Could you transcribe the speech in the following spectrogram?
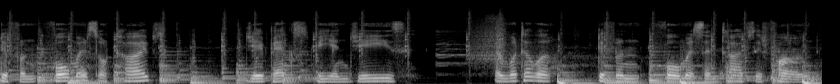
different formats or types JPEGs, PNGs, and whatever different formats and types it found,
